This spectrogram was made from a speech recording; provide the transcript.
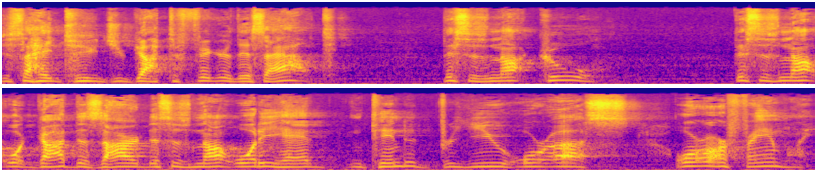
Just say, hey, dude, you got to figure this out. This is not cool. This is not what God desired. This is not what He had intended for you or us or our family.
